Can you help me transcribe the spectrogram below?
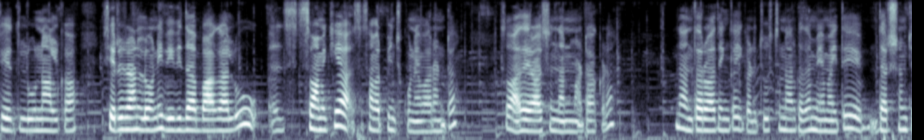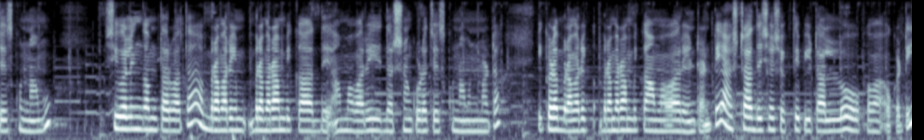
చేతులు నాలుక శరీరంలోని వివిధ భాగాలు స్వామికి సమర్పించుకునేవారంట. సో అదే రాసిందనమాట అక్కడ. దాని తర్వాత ఇంకా ఇక్కడ చూస్తున్నారు కదా మేమైతే దర్శనం చేసుకున్నాము. శివలింగం తర్వాత భ్రమరి భ్రమరాంబిక దే అమ్మవారి దర్శనం కూడా చేసుకున్నాం అనమాట ఇక్కడ భ్రమరి భ్రమరాంబిక అమ్మవారు ఏంటంటే అష్టాదశ శక్తి పీఠాల్లో ఒక ఒకటి.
